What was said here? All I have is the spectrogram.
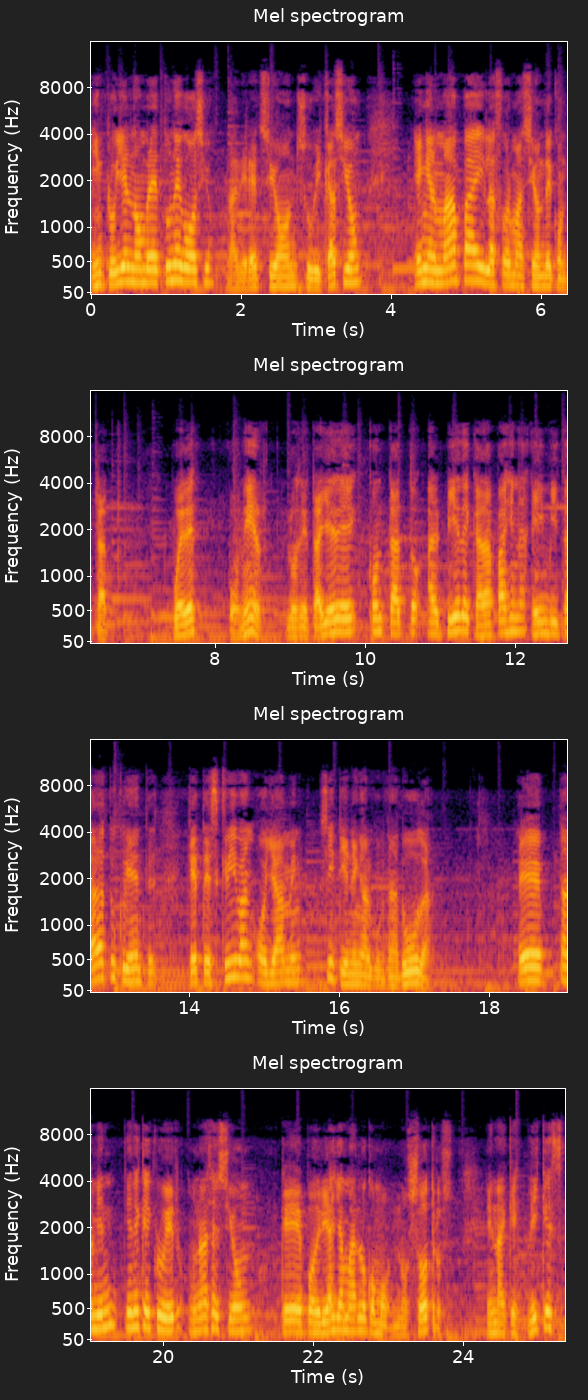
Incluye el nombre de tu negocio, la dirección, su ubicación en el mapa y la formación de contacto. Puedes poner los detalles de contacto al pie de cada página e invitar a tus clientes que te escriban o llamen si tienen alguna duda. Eh, también tienes que incluir una sesión que podrías llamarlo como nosotros, en la que expliques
